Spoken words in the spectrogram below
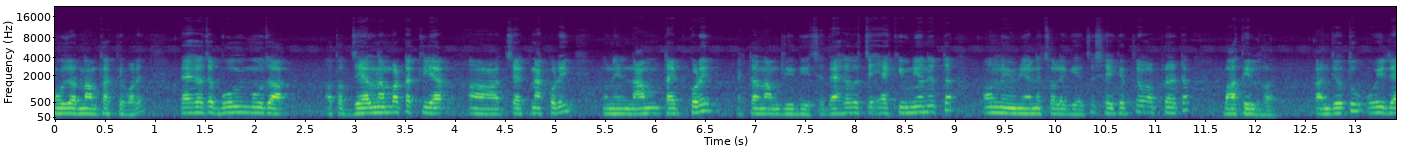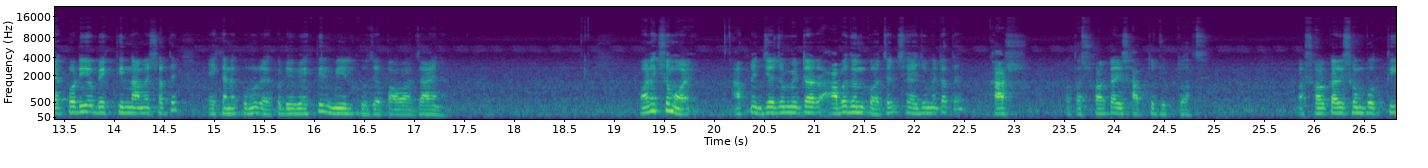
মৌজার নাম থাকতে পারে। দেখা যাচ্ছে ভুল মৌজা অর্থাৎ জেল নাম্বারটা ক্লিয়ার চেক না করেই উনি নাম টাইপ করে একটা নাম দিয়ে দিয়েছে। দেখা যাচ্ছে এক ইউনিয়নেরটা অন্য ইউনিয়নে চলে গিয়েছে। সেই ক্ষেত্রেও আপনার এটা বাতিল হয়। কারণ যেহেতু ওই রেকর্ডীয় ব্যক্তির নামের সাথে এখানে কোনো রেকর্ডীয় ব্যক্তির মিল খুঁজে পাওয়া যায় না। অনেক সময় আপনি যে জমিটার আবেদন করেছেন, সেই জমিটাতে খাস অর্থাৎ সরকারি স্বার্থ যুক্ত আছে। আর সরকারি সম্পত্তি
